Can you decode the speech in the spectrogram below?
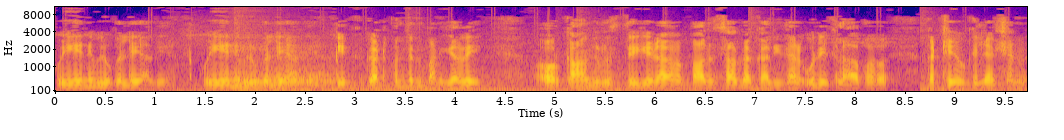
ਕੋਈ ਇਹ ਨਹੀਂ ਵੀ ਉਹ ਇਕੱਲੇ ਆ ਗਏ ਕੋਈ ਇਹ ਨਹੀਂ ਵੀ ਉਹ ਇਕੱਲੇ ਆ ਗਏ। ਇੱਕ ਗਠਬੰਧਨ ਬਣ ਜਾਵੇ ਔਰ ਕਾਂਗਰਸ ਤੇ ਜਿਹੜਾ ਬਾਦਲ ਸਾਹਿਬ ਦਾ ਅਕਾਲੀ ਦਲ ਉਹਦੇ ਖਿਲਾਫ ਇਕੱਠੇ ਹੋ ਕੇ ਇਲੈਕਸ਼ਨ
